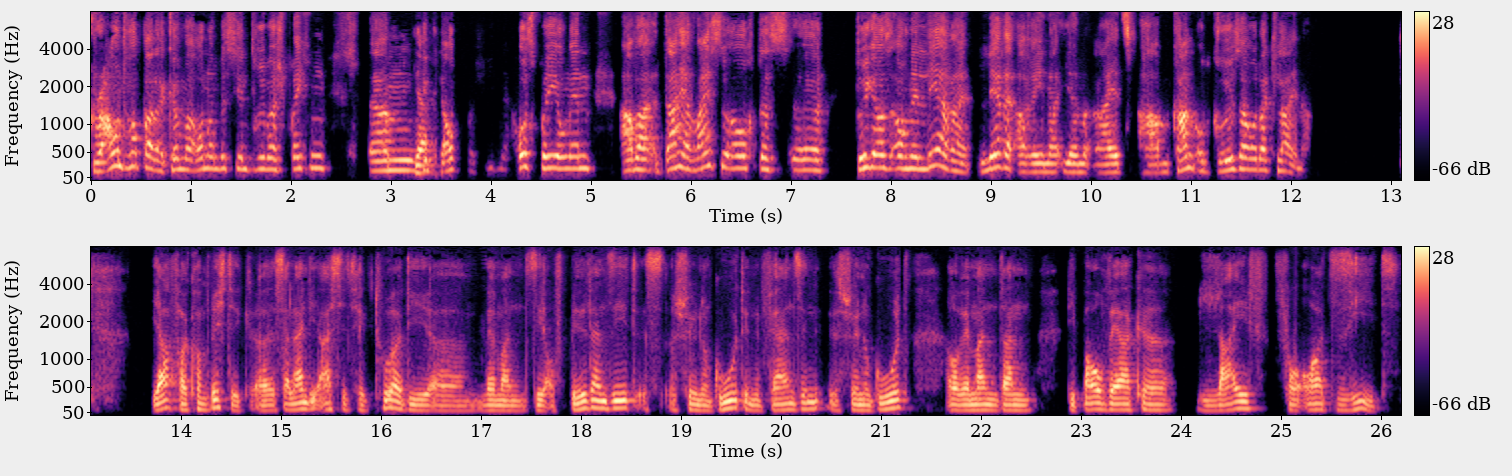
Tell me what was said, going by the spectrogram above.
Groundhopper, da können wir auch noch ein bisschen drüber sprechen. Ähm, ja. Gibt auch verschiedene Ausprägungen, aber daher weißt du auch, dass äh, durchaus auch eine leere, leere Arena ihren Reiz haben kann, ob größer oder kleiner. Ja, vollkommen richtig. Es ist allein die Architektur, die, wenn man sie auf Bildern sieht, ist schön und gut, in dem Fernsehen ist schön und gut. Aber wenn man dann die Bauwerke live vor Ort sieht,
